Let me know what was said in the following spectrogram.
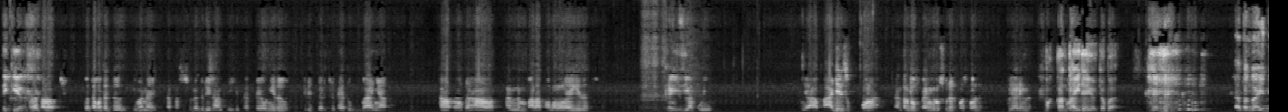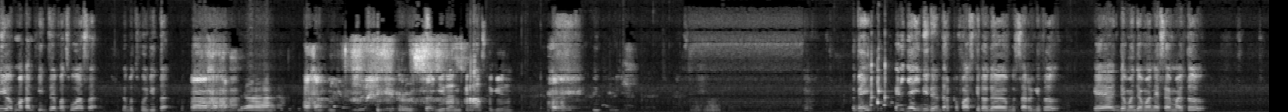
Tik yuk. soalnya kalau gue takutnya tuh gimana ya kita pas sudah gede nanti kita reuni tuh jadi ceritanya tuh banyak hal hal, random para tololnya gitu Crazy. dilakuin ya apa aja di sekolah ntar gue pengen ngerusuh dari sekolah deh biarin Makan tai dah yuk coba. Atau enggak ini yuk makan pizza pas puasa dapat 10 juta. ya Sindiran keras tuh kayaknya. Tapi kayaknya ini deh ntar ke pas kita udah besar gitu kayak zaman-zaman SMA itu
